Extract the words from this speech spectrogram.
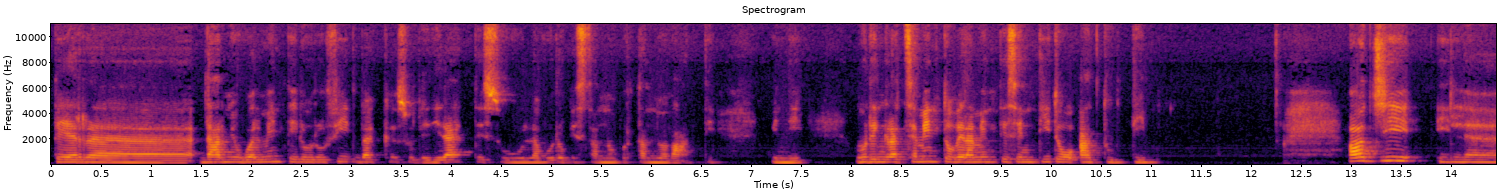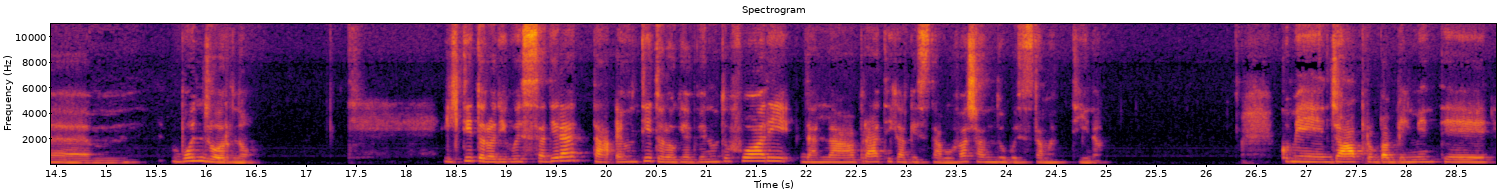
per eh, darmi ugualmente i loro feedback sulle dirette, sul lavoro che stanno portando avanti. Quindi un ringraziamento veramente sentito a tutti. Oggi il eh, buongiorno. Il titolo di questa diretta è un titolo che è venuto fuori dalla pratica che stavo facendo questa mattina. Come già probabilmente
